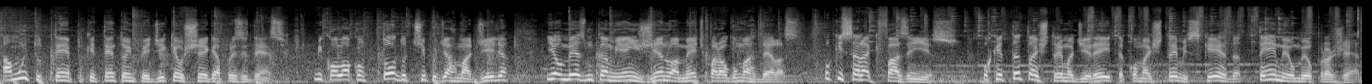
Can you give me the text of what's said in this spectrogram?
Há muito tempo que tentam impedir que eu chegue à presidência. Me colocam todo tipo de armadilha e eu mesmo caminhei ingenuamente para algumas delas. Por que será que fazem isso? Porque tanto a extrema-direita como a extrema-esquerda temem o meu projeto.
